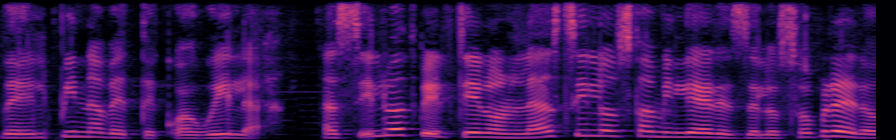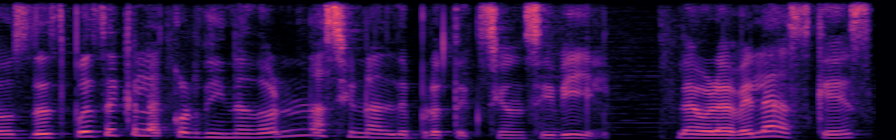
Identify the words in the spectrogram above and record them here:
de El Pinabete, Coahuila. Así lo advirtieron las y los familiares de los obreros después de que la Coordinadora Nacional de Protección Civil, Laura Velázquez,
